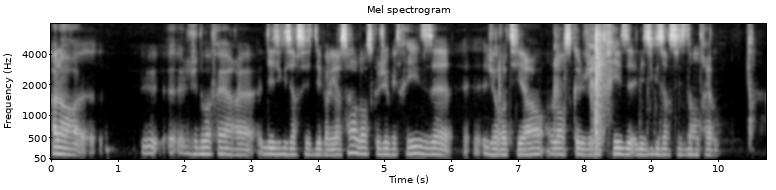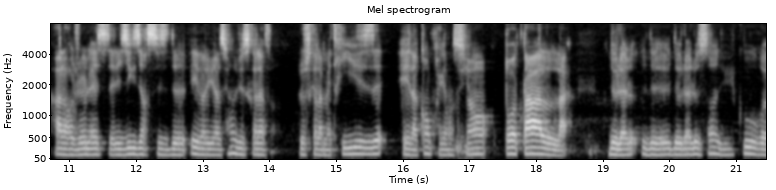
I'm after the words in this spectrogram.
Alors, euh, euh, je dois faire des exercices d'évaluation. Lorsque je maîtrise, je retiens. Lorsque je maîtrise les exercices d'entraînement. Alors, je laisse les exercices d'évaluation jusqu'à la jusqu'à la maîtrise et la compréhension totale de la, de, la leçon du cours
